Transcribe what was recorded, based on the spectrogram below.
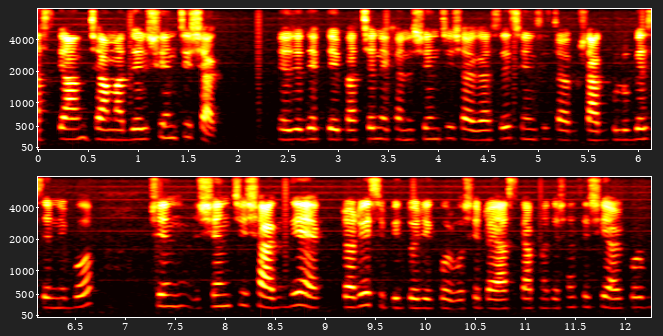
আজকে আনছে আমাদের সেঞ্চি শাক। এই যে দেখতেই পাচ্ছেন, এখানে সেঞ্চি শাক আছে। সেঞ্চি শাক শাকগুলো বেছে নিব। সেঞ্চি শাক দিয়ে একটা রেসিপি তৈরি করব, সেটাই আজকে আপনাদের সাথে শেয়ার করব।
